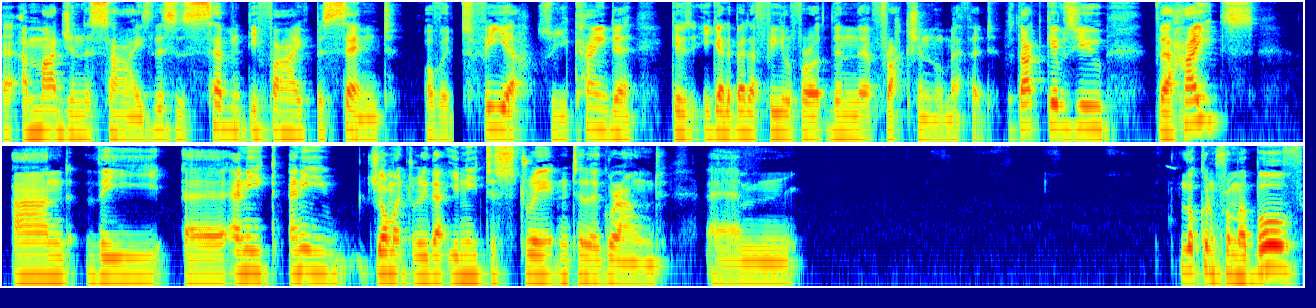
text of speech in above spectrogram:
uh, imagine the size. This is seventy five percent of a sphere, so you kind of gives you get a better feel for it than the fractional method. That gives you the heights and the uh, any any geometry that you need to straighten to the ground. Um, looking from above,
